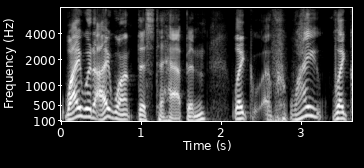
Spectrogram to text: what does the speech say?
Why would I want this to happen? Like, why? Like,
